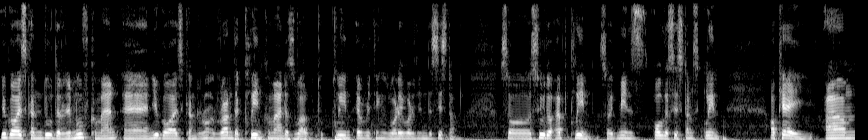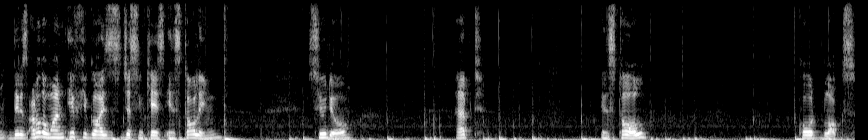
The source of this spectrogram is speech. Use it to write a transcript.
you guys can do the remove command and you guys can run the clean command as well to clean everything whatever in the system. So sudo apt clean. So it means all the systems clean okay um, there is another one. If you guys just in case installing sudo apt install code blocks.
